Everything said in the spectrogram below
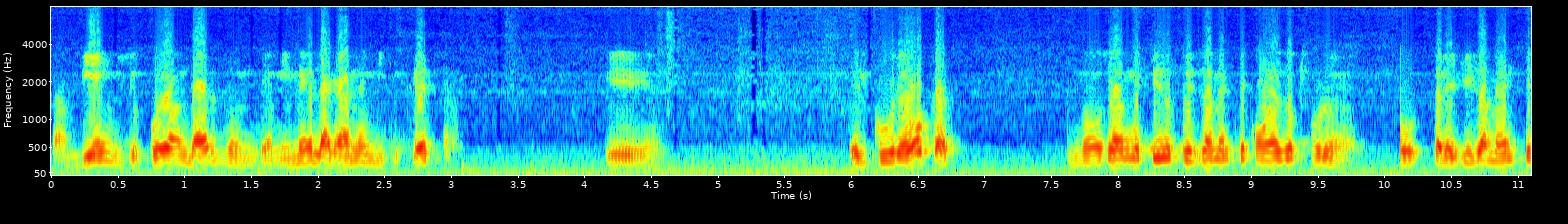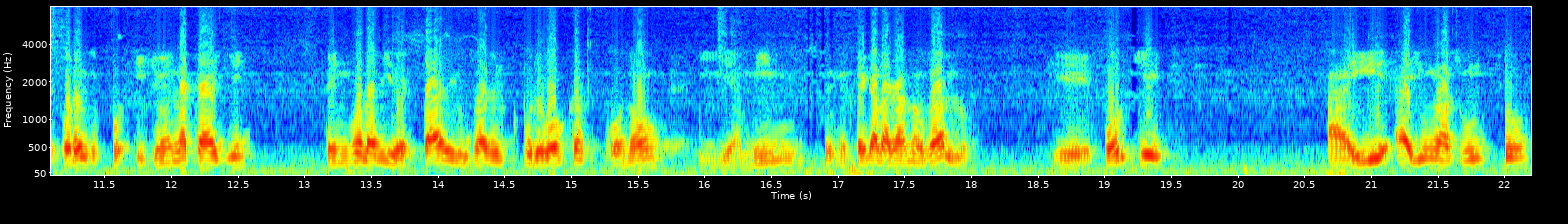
también yo puedo andar donde a mí me dé la gana en bicicleta. Eh, el cubrebocas, no se han metido precisamente con eso por, precisamente por eso, porque yo en la calle tengo la libertad de usar el cubrebocas o no, y a mí se me pega la gana usarlo, eh, porque ahí hay un asunto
